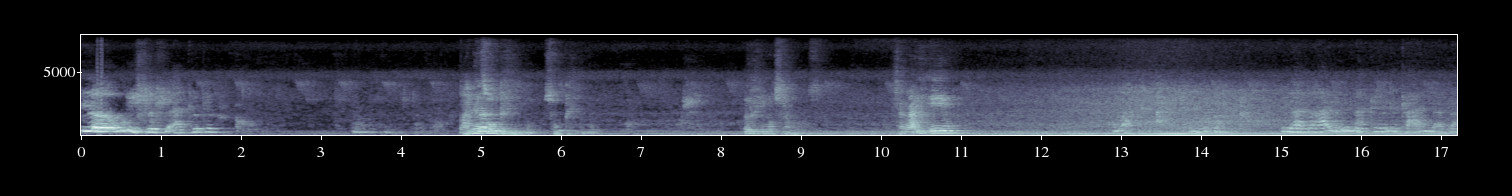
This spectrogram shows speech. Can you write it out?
le uisosiatoteviko Banya sobrino, sobrino. Rhinoceros. Sanga ieu. Lalain natin kaya ba?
